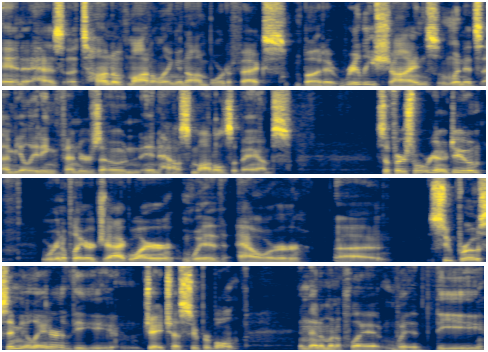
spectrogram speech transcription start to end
and it has a ton of modeling and onboard effects, but it really shines when it's emulating Fender's own in-house models of amps. So first, what we're going to do, we're going to play our Jaguar with our uh, Supro simulator, the JHS Superbolt and then I'm going to play it with the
